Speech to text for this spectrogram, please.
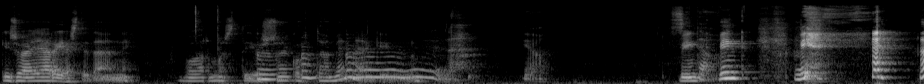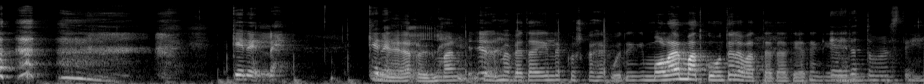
kisoja järjestetään, niin varmasti jossain kohtaa mennäänkin. Mm. Joo. Vink, vink. Kenelle? Kenelle? Meidän ryhmän, ryhmän vetäjille, koska he kuitenkin molemmat kuuntelevat tätä tietenkin. Ehdottomasti.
